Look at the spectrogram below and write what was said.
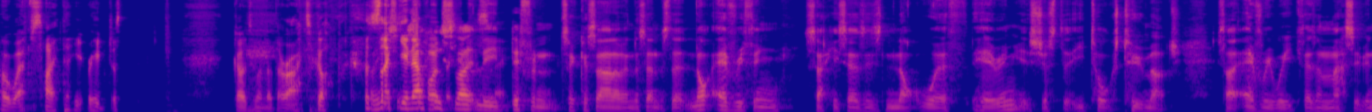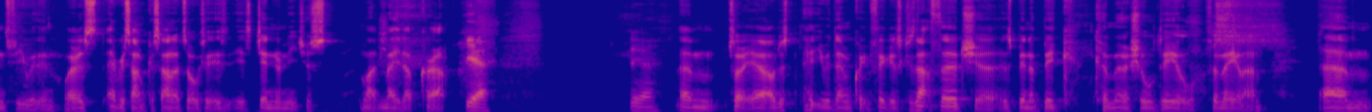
a website that you read, just go to another article because like you know Sacchi's slightly different to Cassano in the sense that not everything Sacchi says is not worth hearing. It's just that he talks too much. It's like every week there's a massive interview with him, whereas every time Cassano talks, it is, it's genuinely just like made up crap. Yeah, yeah. Um, sorry, yeah, I'll just hit you with them quick figures because that third shirt has been a big commercial deal for Milan, um,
